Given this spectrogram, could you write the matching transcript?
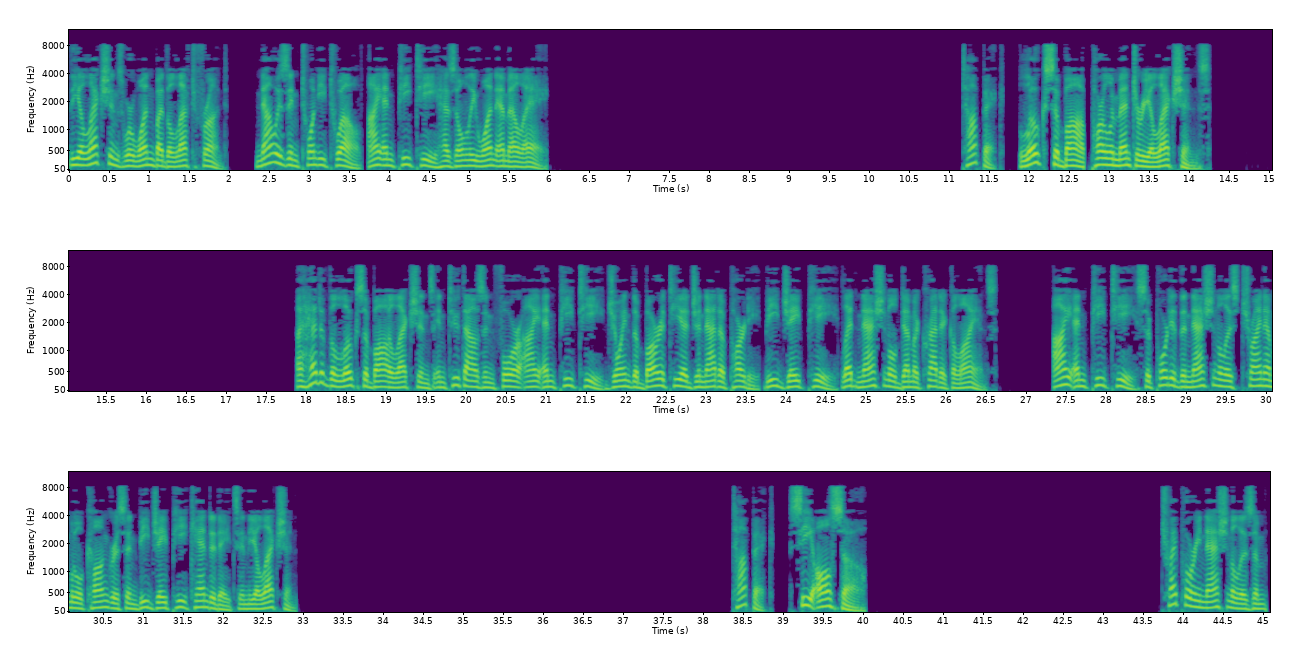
The elections were won by the Left Front. Now as in 2012, INPT has only one MLA. Topic: Lok Sabha parliamentary elections. Ahead of the Lok Sabha elections in 2004 INPT joined the Bharatiya Janata Party BJP-led National Democratic Alliance. INPT supported the nationalist Trinamool Congress and BJP candidates in the election. See also Tripuri nationalism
